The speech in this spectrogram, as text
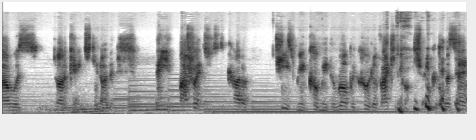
I was not against. You know, the, the, my friends used to kind of tease me and call me the Robin Hood of acupuncture because I said,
